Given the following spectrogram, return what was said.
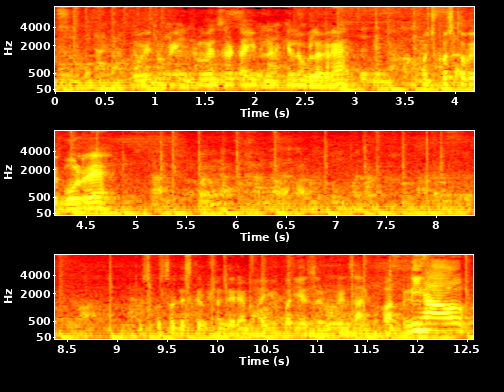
कोई तो भी इन्फ्लुएंसर टाइप लड़के लोग लग रहे हैं। कुछ कुछ तो भी बोल रहे हैं। कुछ कुछ तो डिस्क्रिप्शन दे रहे हैं। भाइयों पर ये ज़रूर इंसान के पास नहीं हाओ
